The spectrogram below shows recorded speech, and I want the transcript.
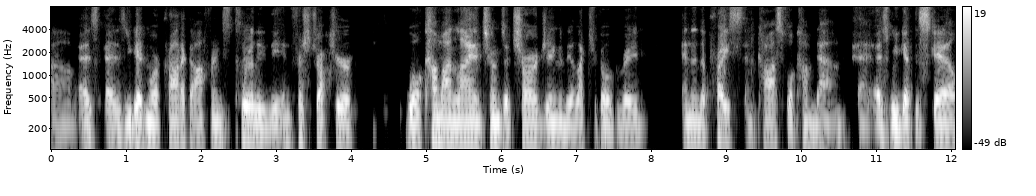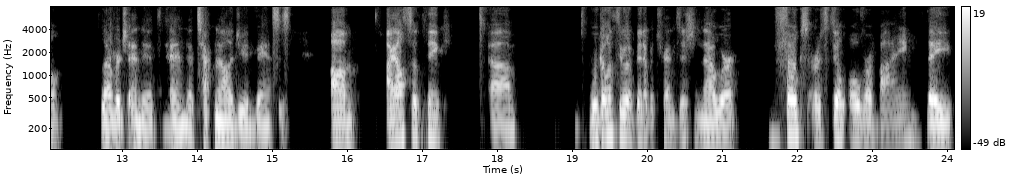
Um, as as you get more product offerings, clearly the infrastructure will come online in terms of charging and the electrical grid, and then the price and cost will come down as we get the scale leverage and the and the technology advances. Um, I also think um, we're going through a bit of a transition now where folks are still overbuying. They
